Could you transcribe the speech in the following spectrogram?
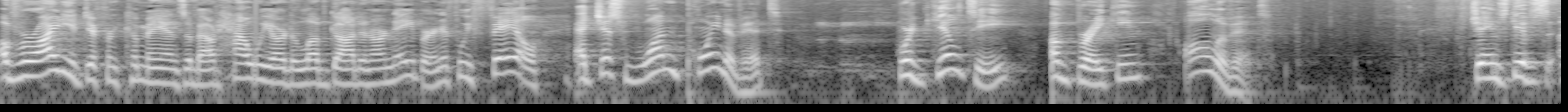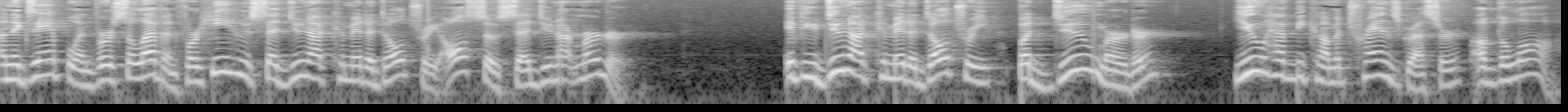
a variety of different commands about how we are to love God and our neighbor. And if we fail at just one point of it, we're guilty of breaking all of it. James gives an example in verse 11 For he who said, Do not commit adultery, also said, Do not murder. If you do not commit adultery, but do murder, you have become a transgressor of the law.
